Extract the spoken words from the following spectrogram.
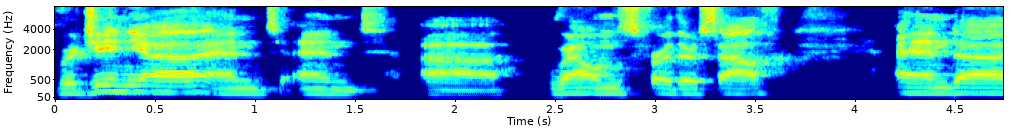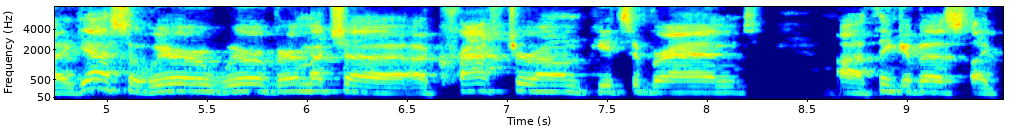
Virginia and and uh, realms further south. And uh, yeah, so we're we're very much a, a craft your own pizza brand. Uh, think of us like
